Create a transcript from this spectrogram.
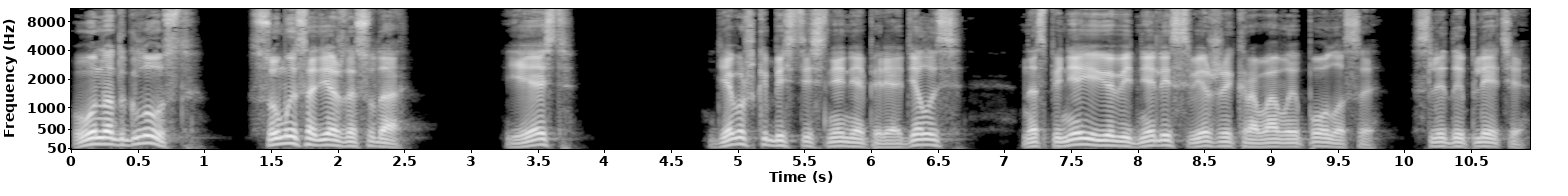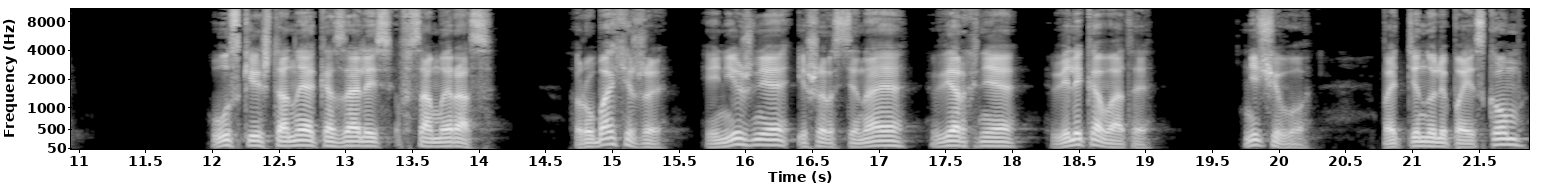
«Унат глуст! Сумы с одеждой сюда!» «Есть!» Девушка без стеснения переоделась. На спине ее виднелись свежие кровавые полосы, следы плети. Узкие штаны оказались в самый раз. Рубахи же, и нижняя, и шерстяная, верхняя, великоваты. Ничего. Подтянули пояском,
